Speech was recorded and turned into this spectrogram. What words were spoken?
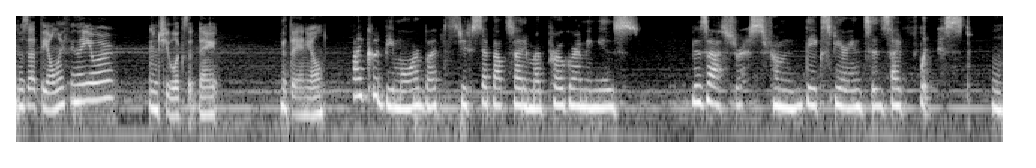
Is that the only thing that you are? And she looks at Nate. Nathaniel. I could be more, but to step outside of my programming is disastrous from the experiences I've witnessed. Hmm.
